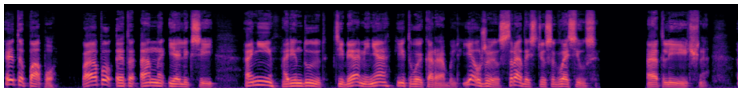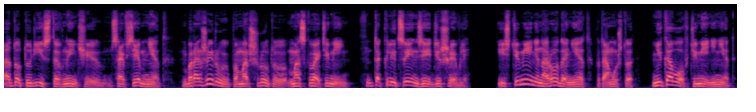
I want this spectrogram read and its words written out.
это Папо. Папо — это Анна и Алексей. Они арендуют тебя, меня и твой корабль. Я уже с радостью согласился». «Отлично. А то туристов нынче совсем нет. Баражирую по маршруту Москва-Тюмень. Так лицензия дешевле. Из Тюмени народа нет, потому что никого в Тюмени нет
